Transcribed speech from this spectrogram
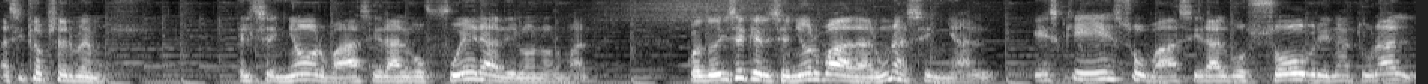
Así que observemos. El Señor va a hacer algo fuera de lo normal. Cuando dice que el Señor va a dar una señal, es que eso va a ser algo sobrenatural.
